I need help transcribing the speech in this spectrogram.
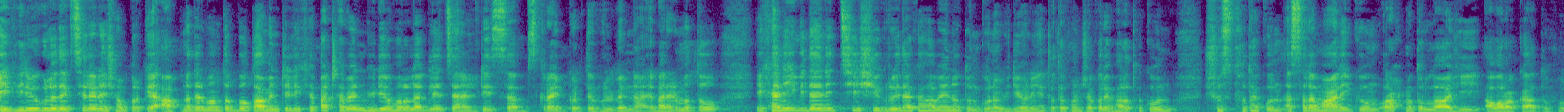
এই ভিডিওগুলো দেখছিলেন এই সম্পর্কে আপনাদের মন্তব্য কমেন্টে লিখে পাঠাবেন। ভিডিও ভালো লাগলে চ্যানেলটি সাবস্ক্রাইব করতে ভুলবেন না। এবারের মতো এখানেই বিদায় নিচ্ছি। শীঘ্রই দেখা হবে নতুন কোনো ভিডিও নিয়ে। ততক্ষণ সকলে ভালো থাকুন সুস্থ থাকুন। আসসালামু আলাইকুম রহমতুল্লাহি আবরাকাতুহু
